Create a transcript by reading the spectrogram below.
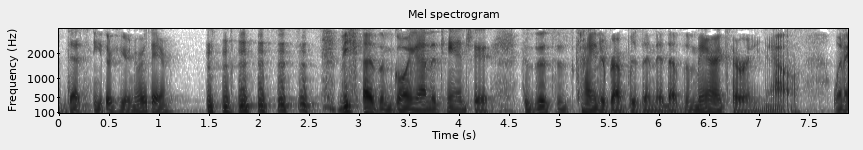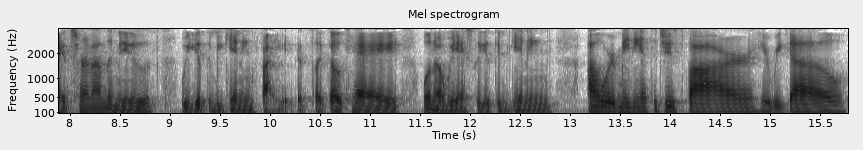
That's neither here nor there. because I'm going on a tangent because this is kind of representative of America right now when I turn on the news, we get the beginning fight. It's like, okay, well, no, we actually get the beginning. Oh, we're meeting at the juice bar. Here we go.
